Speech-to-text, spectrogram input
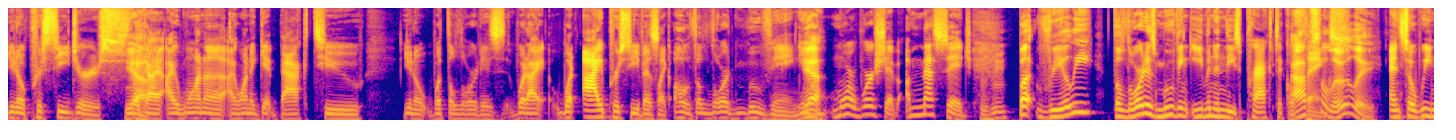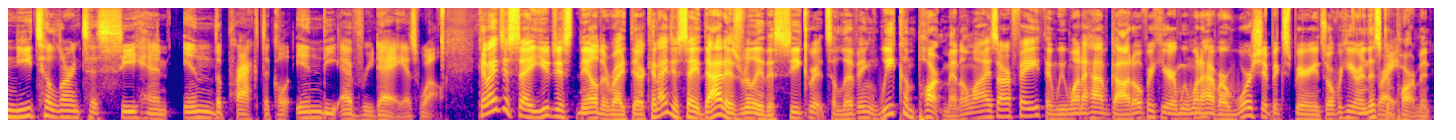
you know procedures. Yeah. Like I, I wanna I wanna get back to you know what the Lord is what I what I perceive as like oh the Lord moving you Yeah. Mm-hmm. know, more worship a message but really the Lord is moving even in these practical things Absolutely. and so we need to learn to see Him in the practical in the everyday as well Can I just say, you just nailed it right there. Can I just say, that is really the secret to living? We compartmentalize our faith and we want to have God over here and we want to have our worship experience over here in this Right. compartment.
